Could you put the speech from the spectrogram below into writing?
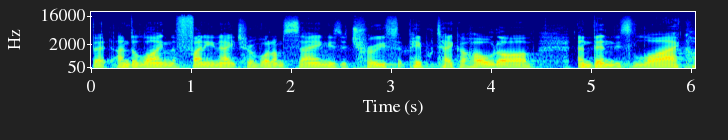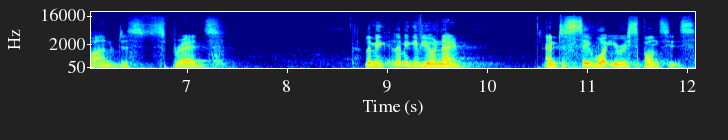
But underlying the funny nature of what I'm saying is a truth that people take a hold of. And then this lie kind of just spreads. Let me, let me give you a name and just see what your response is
